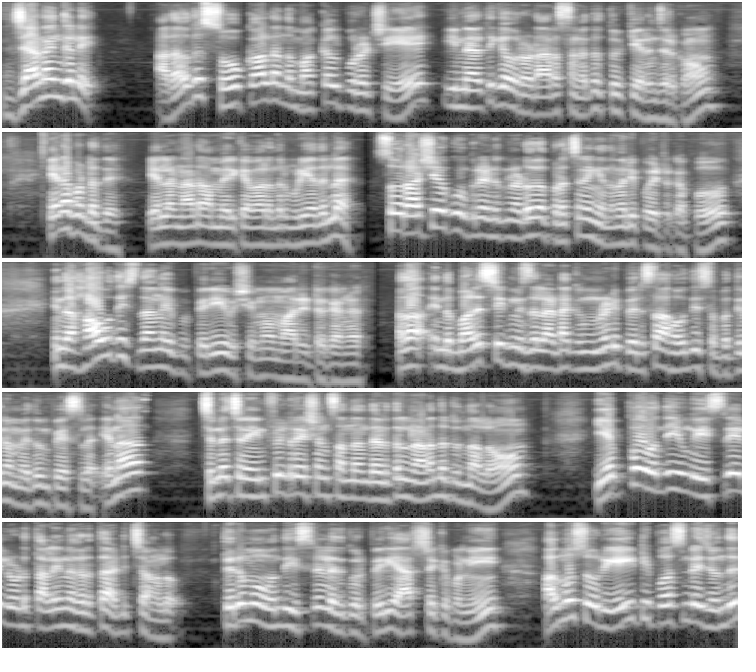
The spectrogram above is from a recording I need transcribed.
ஜனங்களே அதாவது சோக்கால் அந்த மக்கள் புரட்சியே இந்நேரத்துக்கு அவரோட அரசாங்கத்தை தூக்கி எறிஞ்சிருக்கும். என்ன பண்ணுறது எல்லா நாடும் அமெரிக்காவாக இருந்துட முடியாதுல்ல? ஸோ ரஷ்யாவுக்கும் உக்ரைனுக்கும் நடுவில் பிரச்சனைங்க இந்த மாதிரி போயிட்டு இருக்கப்போ இந்த ஹவுதிஸ் தாங்க இப்போ பெரிய விஷயமா மாறிட்டு இருக்காங்க. அதான் இந்த பாலிஸ்டிக் மிசைல் அட்டாக்கு முன்னாடி பெருசாக ஹவுதிஸை பற்றி நம்ம எதுவும் பேசல. ஏன்னா சின்ன சின்ன இன்ஃபில்ட்ரேஷன்ஸ் அந்தந்த இடத்துல நடந்துட்டு இருந்தாலும் எப்போ வந்து இவங்க இஸ்ரேலோட தலைநகரத்தை அடித்தாங்களோ திரும்ப வந்து இஸ்ரேல் இதுக்கு ஒரு பெரிய ஏர் ஸ்ட்ரைக் பண்ணி ஆல்மோஸ்ட் ஒரு எயிட்டி பர்சன்டேஜ் வந்து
